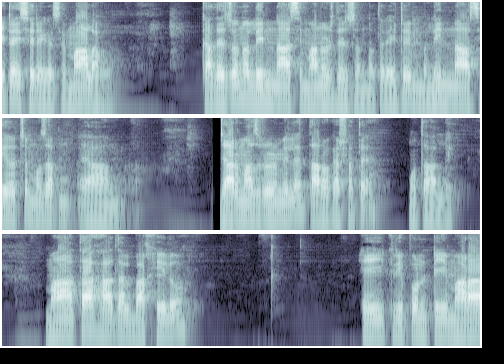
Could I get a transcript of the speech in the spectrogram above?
এটাই ছেড়ে গেছে মা লাহু কাদের জন্য? লিন না আসি মানুষদের জন্য। তাহলে এটাই লিন না আসি হচ্ছে মোজাব যার মাজরুর মিলে তারকার সাথে মোতাল্লিক মা তা হাদ আল বাখিলু, এই কৃপণটি মারা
